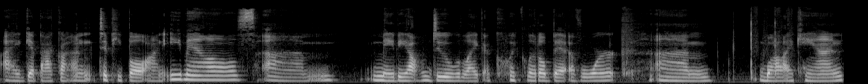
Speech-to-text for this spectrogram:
I get back on to people on emails. Um, maybe I'll do like a quick little bit of work um, while I can,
